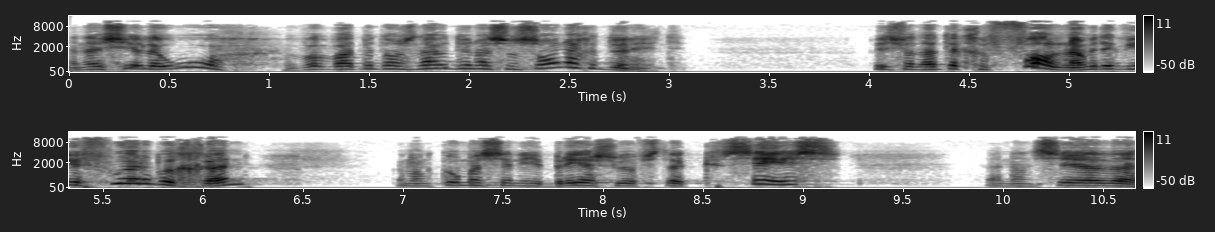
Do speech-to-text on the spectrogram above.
En nou sê hulle o wat moet ons nou doen as ons sonde gedoen het? Dis van dat ek geval. Nou moet ek weer voorbegin. En dan kom ons in Hebreërs hoofstuk 6 en dan sê hulle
